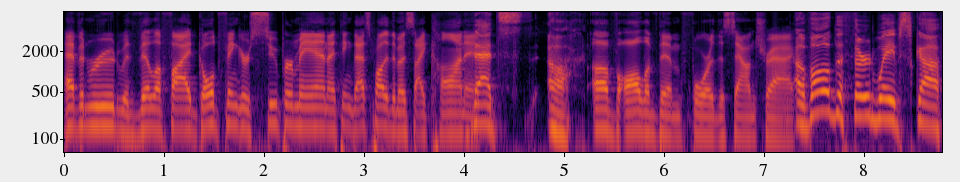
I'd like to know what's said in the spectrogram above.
Even Rude with Vilified, Goldfinger Superman. I think that's probably the most iconic that's of all of them for the soundtrack. of all the third wave ska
